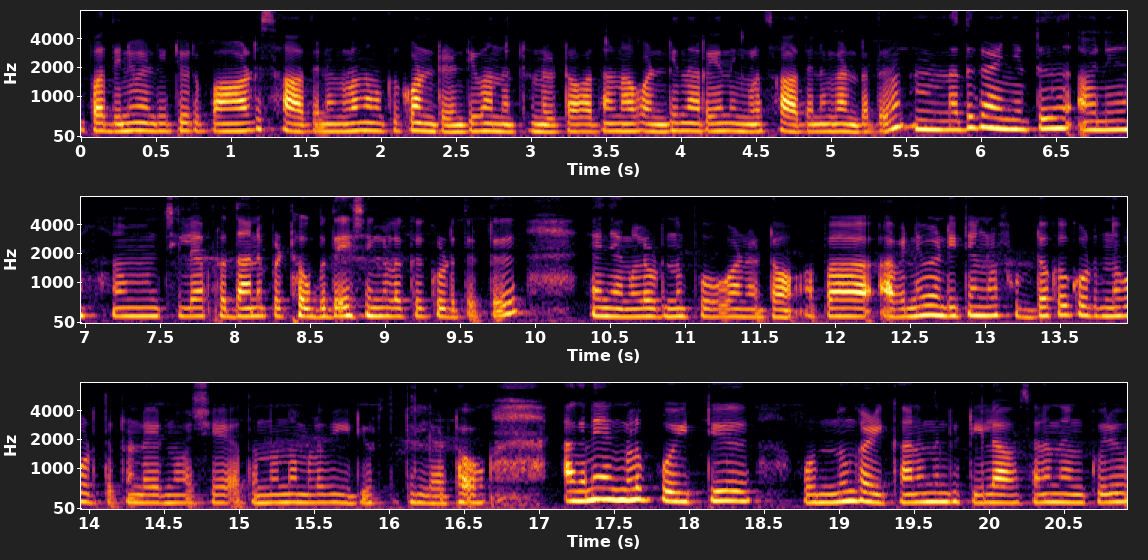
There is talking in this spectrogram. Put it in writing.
അപ്പോൾ അതിന് വേണ്ടിയിട്ട് ഒരുപാട് സാധനങ്ങൾ നമുക്ക് കൊണ്ടുവരേണ്ടി വന്നിട്ടുണ്ട് കേട്ടോ. അതാണ് ആ വണ്ടി നിറയെ നിങ്ങൾ സാധനം കണ്ടത്. അത് കഴിഞ്ഞിട്ട് അവന് ചില പ്രധാനപ്പെട്ട ഉപദേശങ്ങളൊക്കെ കൊടുത്തിട്ട് ഞങ്ങൾ ഇവിടുന്ന് പോവാണ് കേട്ടോ. അപ്പോൾ അവന് വേണ്ടിയിട്ട് ഞങ്ങൾ ഫുഡൊക്കെ കൊടുന്ന് കൊടുത്തിട്ടുണ്ടായിരുന്നു. പക്ഷേ അതൊന്നും നമ്മൾ വീഡിയോ എടുത്തിട്ടില്ല കേട്ടോ. അങ്ങനെ ഞങ്ങൾ പോയിട്ട് ഒന്നും കഴിക്കാനൊന്നും കിട്ടിയില്ല. അവസാനം ഞങ്ങൾക്കൊരു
